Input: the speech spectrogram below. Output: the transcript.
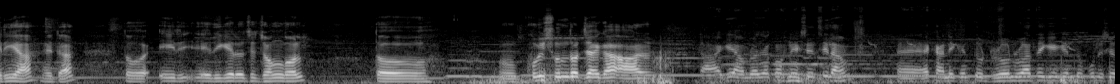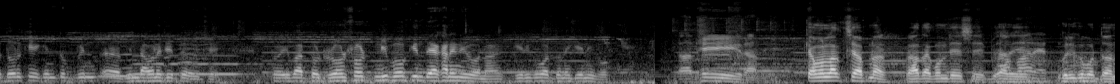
এরিয়া এটা। তো এই এদিকে রয়েছে জঙ্গল। তো খুবই সুন্দর জায়গা। আর আগে আমরা যখন এসেছিলাম এখানে কিন্তু ড্রোন উড়াতে গিয়ে কিন্তু পুলিশের দৌড় খেয়ে কিন্তু বৃন্দাবনে যেতে হয়েছে। তো এবার তো ড্রোন শট নিব কিন্তু এখানে নিব না গিরি গোবর্ধনে গিয়ে নিব। রাধে রাধে। কেমন লাগছে আপনার রাধাকুণ্ডে এসে আরে আমার এত- গিরি গোবর্ধন?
